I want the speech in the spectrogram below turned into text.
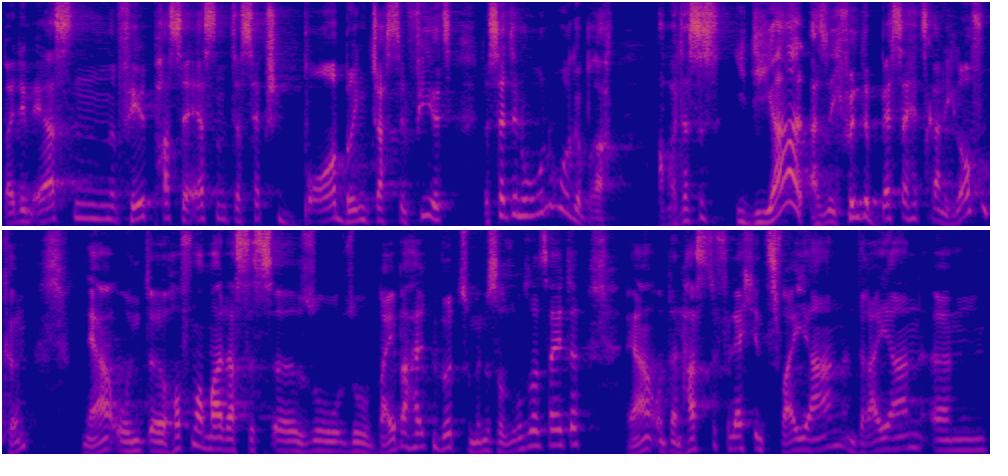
bei dem ersten Fehlpass, der ersten Interception, boah, bringt Justin Fields. Das hätte nur Unruhe gebracht. Aber das ist ideal. Also ich finde, besser hätte es gar nicht laufen können. Ja, und äh, hoffen wir mal, dass das äh, so, so beibehalten wird, zumindest aus unserer Seite. Ja, und dann hast du vielleicht in zwei Jahren, in drei Jahren ähm,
